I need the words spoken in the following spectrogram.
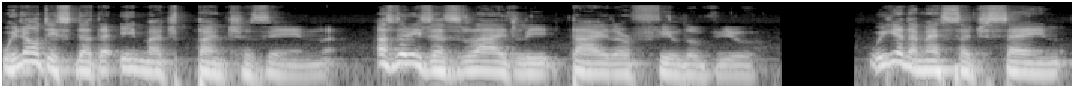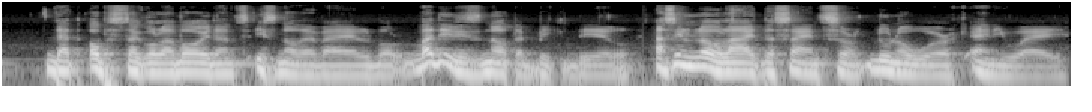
We notice that the image punches in, as there is a slightly tighter field of view. We get a message saying that obstacle avoidance is not available, but it is not a big deal, as in low light the sensors do not work anyway.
